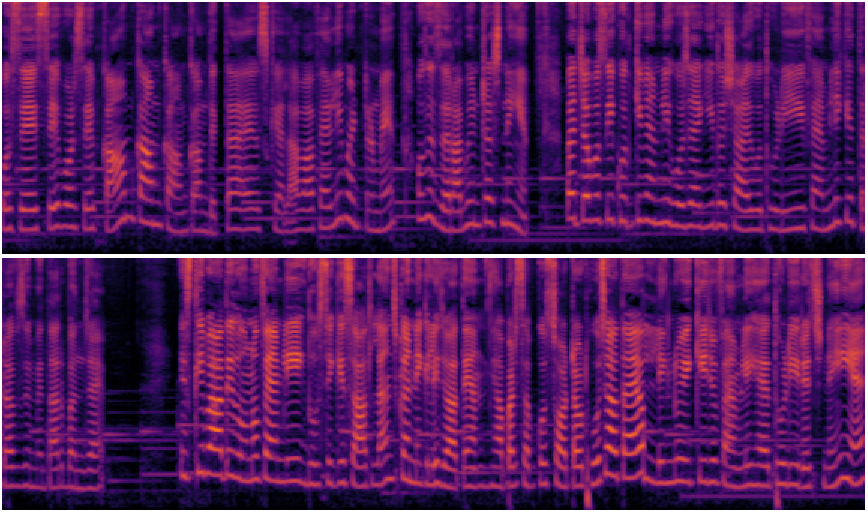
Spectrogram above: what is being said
उसे सिर्फ़ और सिर्फ़ काम काम काम काम दिखता है। उसके अलावा फैमिली मैटर में उसे ज़रा भी इंटरेस्ट नहीं है पर जब उसकी खुद की फैमिली हो जाएगी तो शायद वो थोड़ी फैमिली की तरफ़ जिम्मेदार बन जाए। इसके बाद ये दोनों फैमिली एक दूसरे के साथ लंच करने के लिए जाते हैं। यहाँ पर सब कुछ सॉर्ट आउट हो जाता है। लिंगरुई की जो फैमिली है, थोड़ी रिच नहीं है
